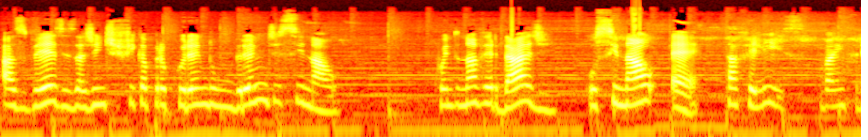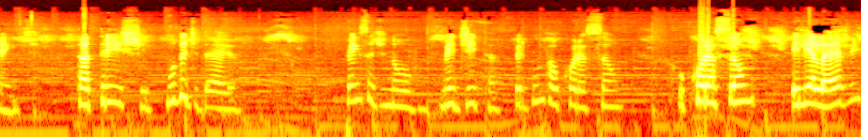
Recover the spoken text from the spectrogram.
às vezes a gente fica procurando um grande sinal, quando na verdade o sinal é: tá feliz? Vai em frente. Tá triste? Muda de ideia. Pensa de novo, medita, pergunta ao coração. O coração, ele é leve,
